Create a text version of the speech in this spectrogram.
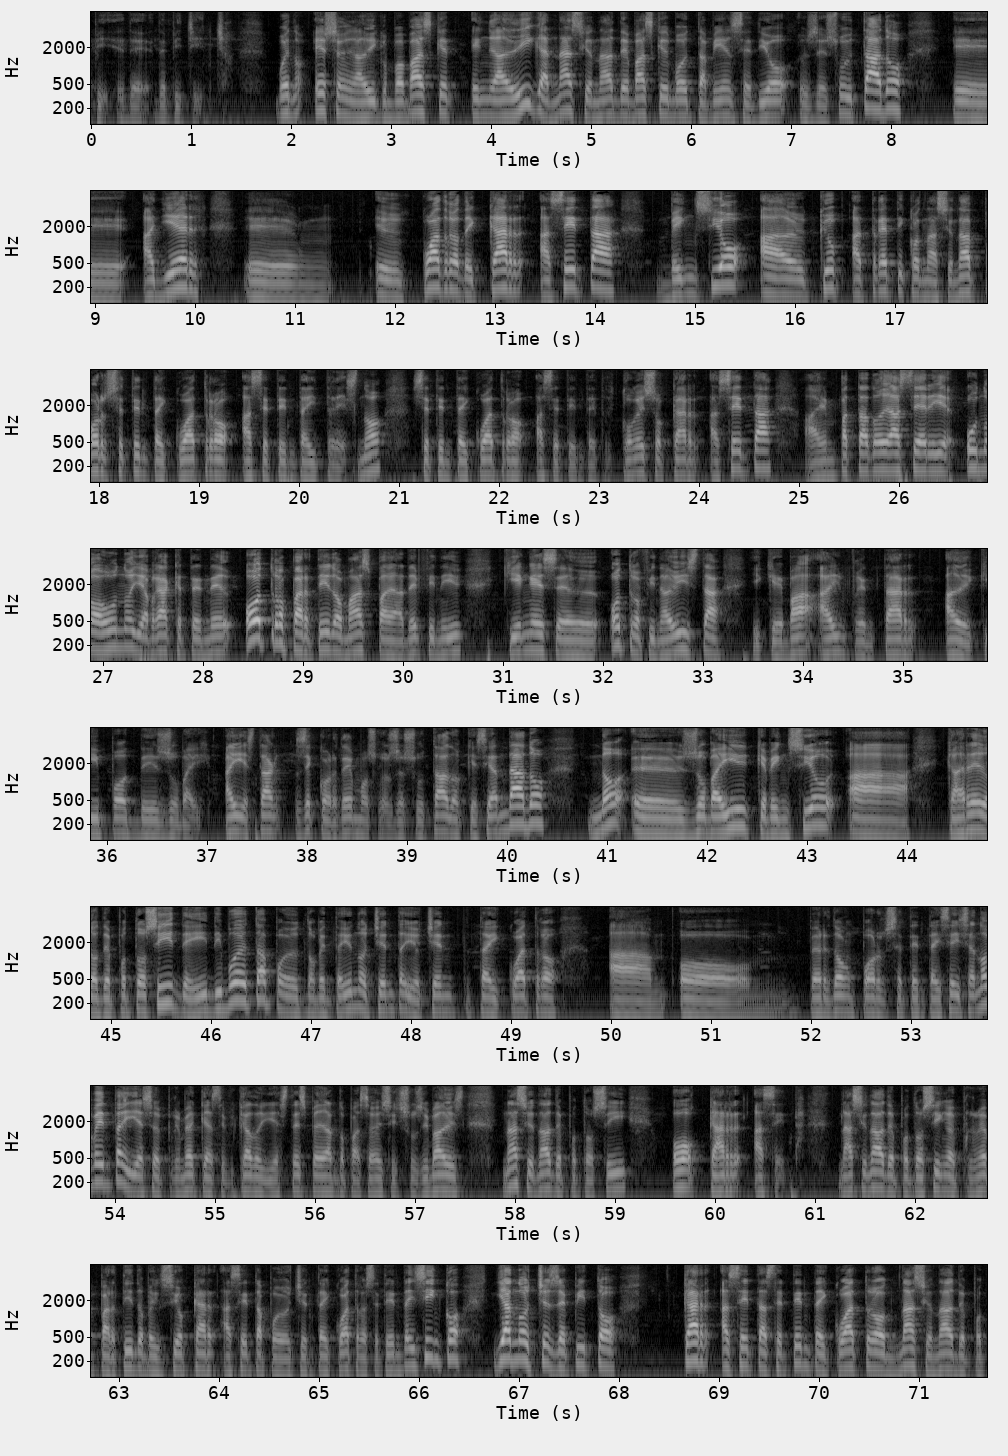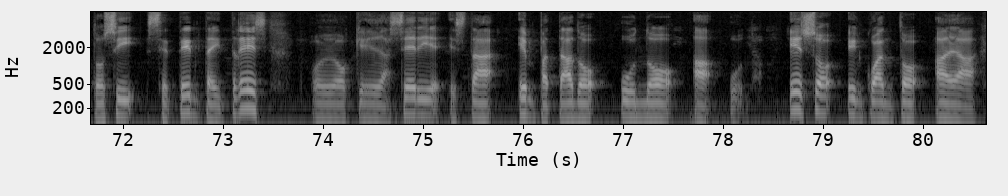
Pichincha. Bueno, eso en la Liga Básquet. En la Liga Nacional de Básquetbol también se dio resultado. Eh, ayer eh, el cuadro de Car Z venció al Club Atlético Nacional por 74 a 73, ¿no? 74 a 73. Con eso Car Z ha empatado la serie 1 a 1 y habrá que tener otro partido más para definir quién es el otro finalista y que va a enfrentar al equipo de Zubay. Ahí están, recordemos los resultados que se han dado. No, eh, Zubair que venció a Carrero de Potosí de ida y vuelta por 91, 80 y 84 o perdón, por 76 a 90 y es el primer clasificado y está esperando para saber si sus rivales Nacional de Potosí o Car AZ. Nacional de Potosí en el primer partido venció Car AZ por 84 a 75 y anoche, repito, Car AZ 74, Nacional de Potosí 73 por lo que la serie está empatado uno a uno. Eso en cuanto a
